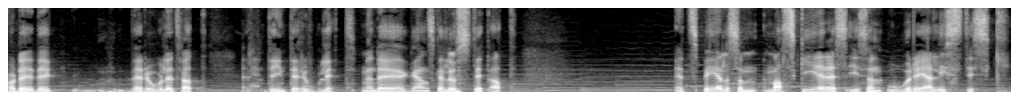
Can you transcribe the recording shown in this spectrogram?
Och det, det, det är roligt för att, det är inte roligt, men det är ganska lustigt att ett spel som maskeras i sån orealistisk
